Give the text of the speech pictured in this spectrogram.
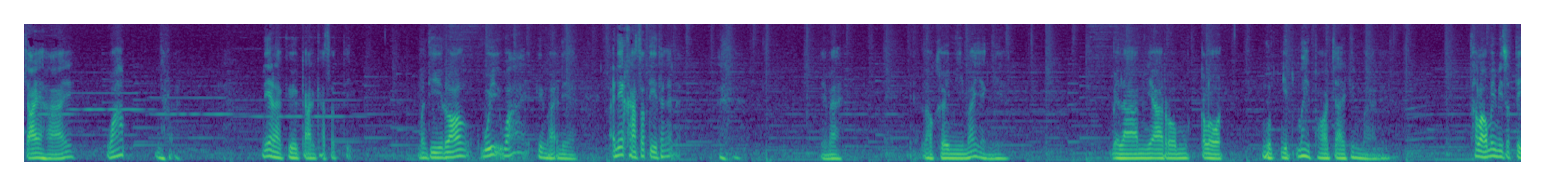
ใจหายวับนี่แหละคือการขาดสติบางทีร้องวุ้ยว้ายขึ้นมาเนี่ย อันนี้ขาดสติทั้งนั้นเห็นไหมเราเคยมีไหมอย่างนี้ เวลามีอารมณ์โกรธ หงุดหงิดไม่พอใจขึ้นมาเนี่ยถ้าเราไม่มีสติ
